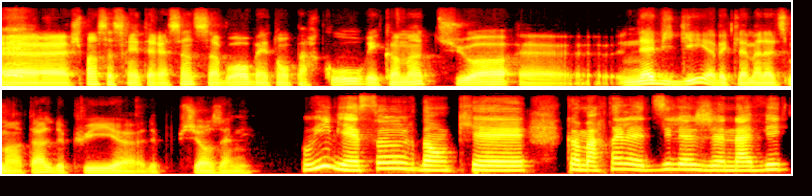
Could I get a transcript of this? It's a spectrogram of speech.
euh, je pense que ce serait intéressant de savoir ben, ton parcours et comment tu as euh, navigué avec la maladie mentale depuis, euh, depuis plusieurs années. Oui, bien sûr. Donc, comme Martin l'a dit, là, je navigue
